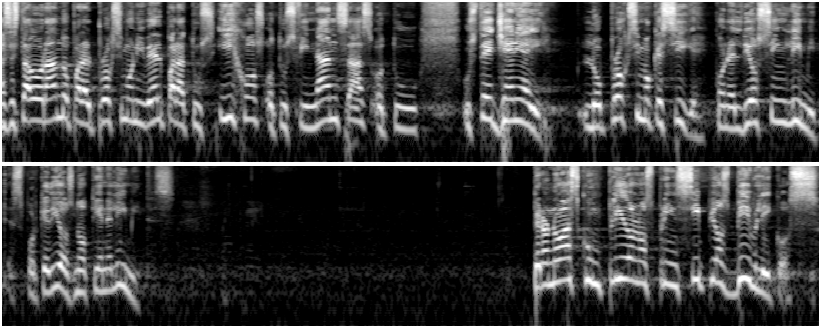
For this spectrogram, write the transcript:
Has estado orando para el próximo nivel, para tus hijos o tus finanzas o tu... Usted Jenny ahí, lo próximo que sigue con el Dios sin límites, porque Dios no tiene límites. Pero no has cumplido los principios bíblicos.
